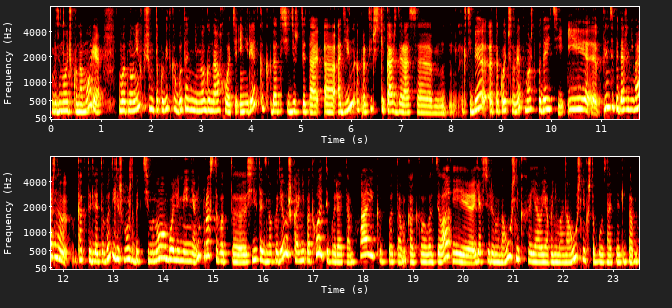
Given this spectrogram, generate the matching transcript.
в одиночку на море. Вот, но у них почему-то такой вид, как будто они немного на охоте. И нередко, когда ты сидишь где-то э, один, практически каждый раз э, к тебе такой человек может подойти. И, э, в принципе, даже не важно, как ты для этого выглядишь, может быть, темно более-менее. Ну, просто вот э, сидит одинокая девушка, они подходят и говорят там, хай, как бы там, как у вас дела? И я все время в наушниках, я, я вынимаю наушник, чтобы узнать, нет ли там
